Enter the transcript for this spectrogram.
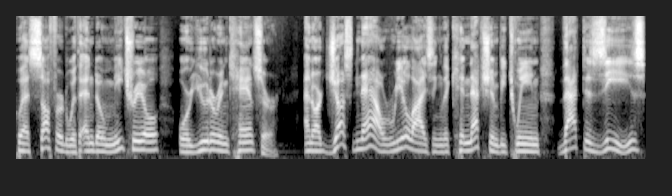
who has suffered with endometrial or uterine cancer and are just now realizing the connection between that disease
